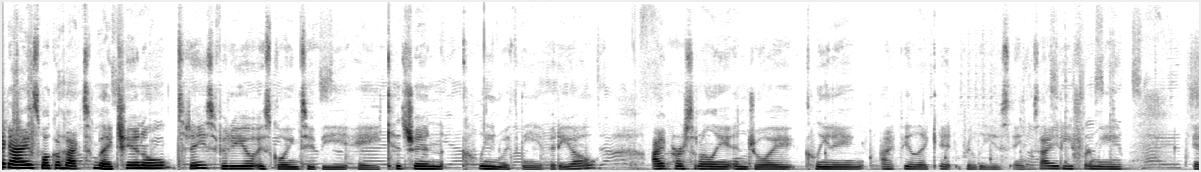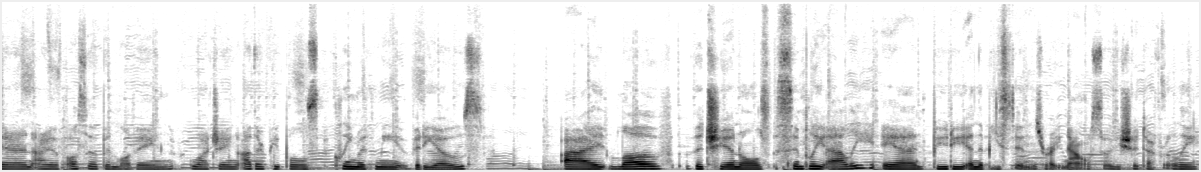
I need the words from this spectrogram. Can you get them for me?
Hi guys, welcome back to my channel. Today's video is going to be a kitchen clean with me video. I personally enjoy cleaning. I feel like it relieves anxiety for me and I have also been loving watching other people's clean with me videos. I love the channels Simply Allie and Beauty and the Beastons right now, so you should definitely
